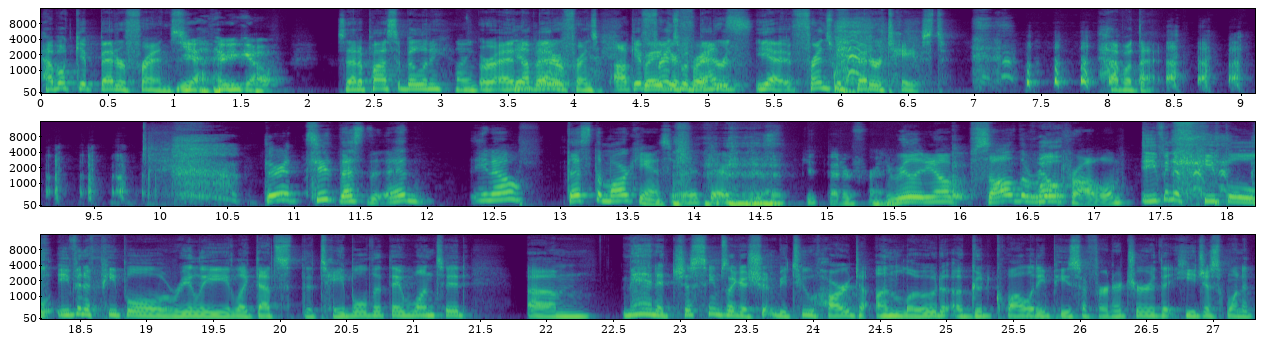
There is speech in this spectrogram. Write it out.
How about get better friends? Yeah. There you go. Is that a possibility? Or uh, Get not better, better- friends. Get upgrade friends your with friends? better. Yeah, friends with better taste. How about that? There, see, that's the and you know that's the Marc answer right there. Get better friends. you really you know solve the real Well, problem. Even if people, even if people really like that's the table that they wanted, um, man, it just seems like it shouldn't be too hard to unload a good quality piece of furniture that he just wanted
